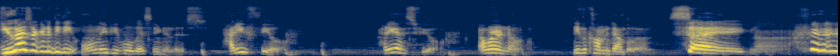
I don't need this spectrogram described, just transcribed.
You guys are gonna be the only people listening to this. How do you feel? How do you guys feel? I wanna know. Leave a comment down below. Say nah.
